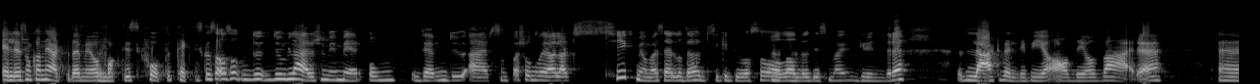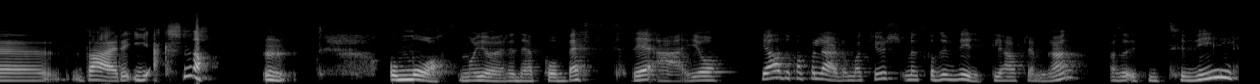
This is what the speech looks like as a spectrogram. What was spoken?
Eller som kan hjelpe deg med å faktisk få opp det tekniske. Så, Altså, du, du lærer så mye mer om hvem du er som person. Og jeg har lært sykt mye om meg selv, og det har sikkert du også, og alle andre de som er gründere. Lært veldig mye av det å være, eh, være i action, da. Mm. Og måten å gjøre det på best, det er jo Ja, du kan få lærdom av kurs, men skal du virkelig ha fremgang, altså uten tvil,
